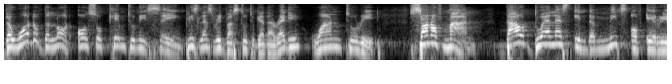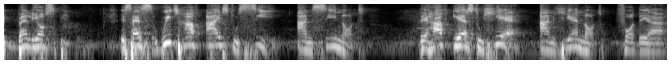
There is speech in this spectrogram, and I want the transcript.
The word of the Lord also came to me saying, please let's read verse 2 together. Ready? 1, 2, read. Son of man, thou dwellest in the midst of a rebellious people. It says, which have eyes to see and see not. They have ears to hear and hear not for their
